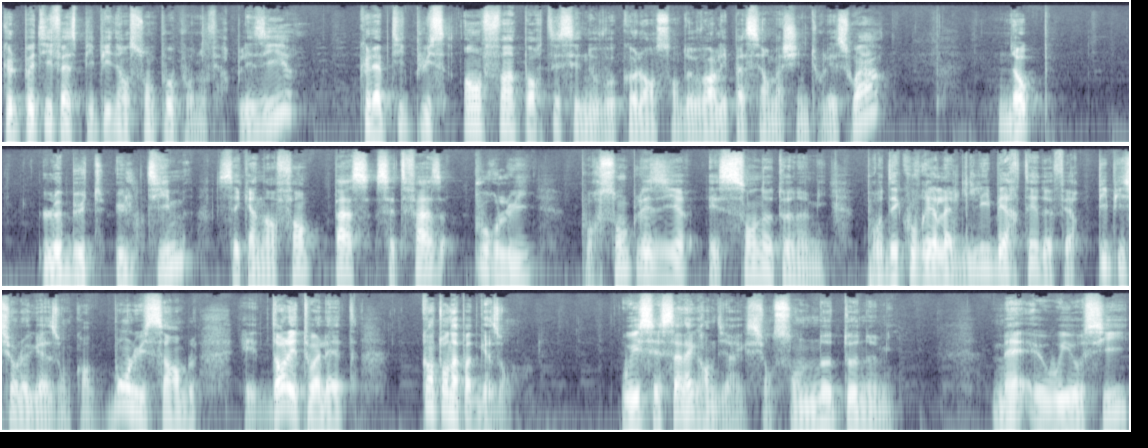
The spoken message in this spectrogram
Que le petit fasse pipi dans son pot pour nous faire plaisir, que la petite puisse enfin porter ses nouveaux collants sans devoir les passer en machine tous les soirs. Nope. Le but ultime, c'est qu'un enfant passe cette phase pour lui, pour son plaisir et son autonomie, pour découvrir la liberté de faire pipi sur le gazon quand bon lui semble et dans les toilettes quand on n'a pas de gazon. Oui, c'est ça la grande direction, son autonomie. Mais oui aussi,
